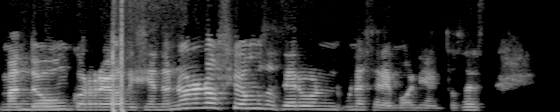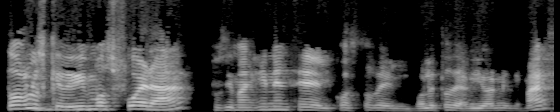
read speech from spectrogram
mandó un correo diciendo, no, no, no, sí vamos a hacer una ceremonia. Entonces, todos los que vivimos fuera, pues imagínense el costo del boleto de avión y demás.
